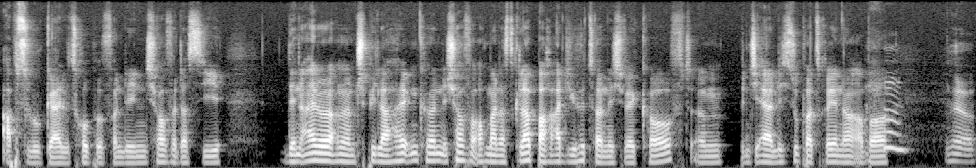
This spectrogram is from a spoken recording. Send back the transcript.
absolut geile Truppe, von denen ich hoffe, dass sie den einen oder anderen Spieler halten können. Ich hoffe auch mal, dass Gladbach Adi Hütter nicht wegkauft. Ähm, bin ich ehrlich, super Trainer, aber Ja.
